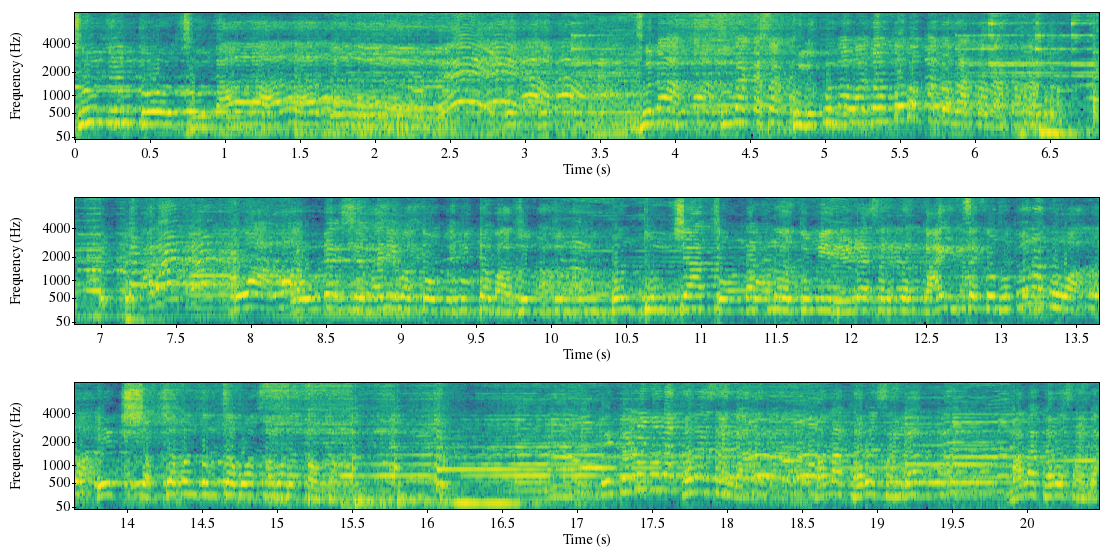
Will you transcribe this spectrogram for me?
झुलतो झुला झुला तुझा कसा खुलकुला वाजवतो बघ आता जाताना एवढ्या शेजारी बसतो होतो तिथं बाजूला. पण तुमच्या तोंडातनं तुम्ही रेड्यासारखं काही चकत होतो ना बुवा? एक शब्द पण तुमचा बुवा समजत नव्हता. मित्रांनो मला खरं सांगा. मला खरं सांगा. मला खरं सांगा.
